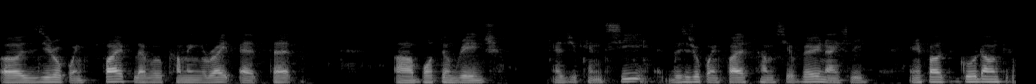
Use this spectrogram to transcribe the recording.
a 0.5 level coming right at that uh, bottom range. As you can see the 0.5 comes here very nicely. And if I were to go down to the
